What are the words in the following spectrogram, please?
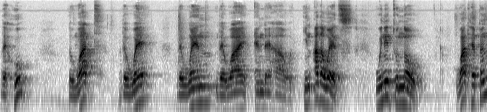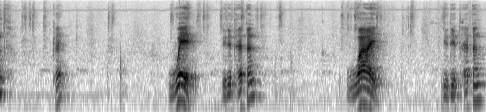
the who, the what, the where, the when, the why, and the how. In other words, we need to know what happened, okay? Where did it happen? Why did it happen?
